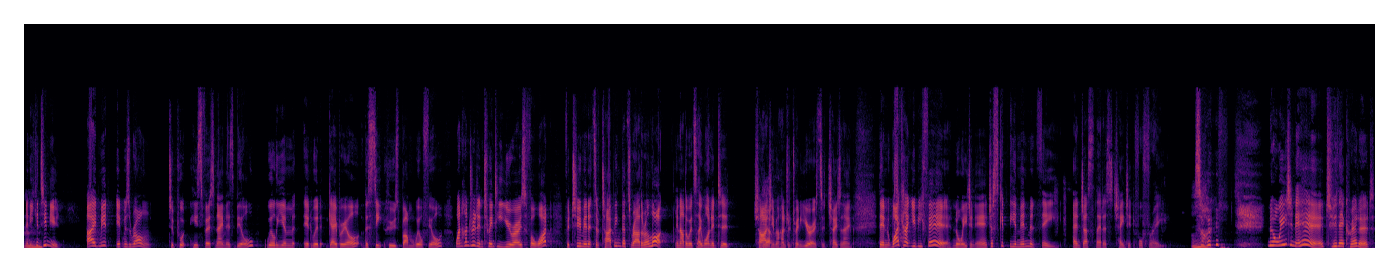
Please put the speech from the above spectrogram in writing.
And he continued, I admit it was wrong to put his first name as Bill, William Edward Gabriel, the seat whose bum will fill. 120 euros for what? For two minutes of typing? That's rather a lot. In other words, they wanted to charge Yep. him 120 euros to change the name. Then why can't you be fair, Norwegian Air? Just skip the amendment fee and just let us change it for free. Mm. So Norwegian Air, to their credit,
